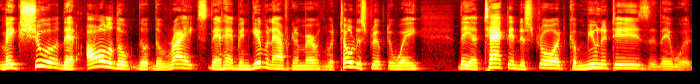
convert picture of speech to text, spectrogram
make sure that all of the, the, the rights that had been given African Americans were totally stripped away. They attacked and destroyed communities. There were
